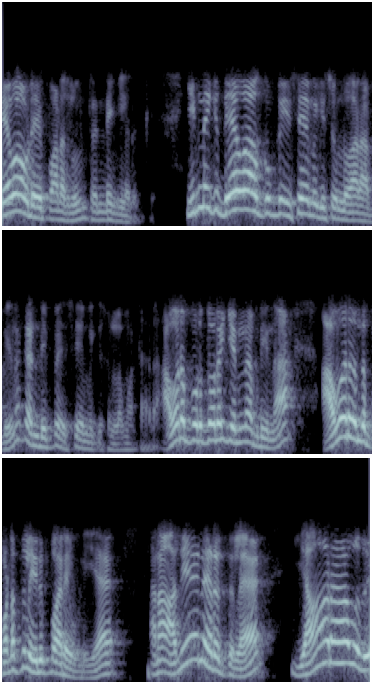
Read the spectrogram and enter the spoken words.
தேவாவுடைய பாடல்களும் ட்ரெண்டிங்கில் இருக்குது இன்னைக்கு தேவாவை கூப்பிட்டு இசையமைக்க சொல்லுவார் அப்படின்னா கண்டிப்பாக இசையமைக்க சொல்ல மாட்டார். அவரை பொறுத்த வரைக்கும் என்ன அப்படின்னா அவர் அந்த படத்தில் இருப்பாரே ஒழிய ஆனால் அதே நேரத்தில் யாராவது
